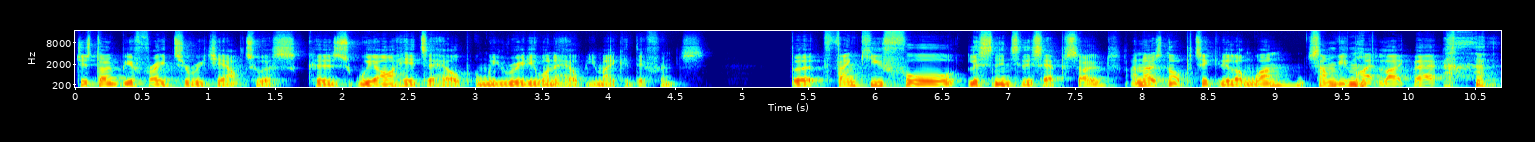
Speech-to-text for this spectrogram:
Just don't be afraid to reach out to us because we are here to help and we really want to help you make a difference. But thank you for listening to this episode. I know it's not a particularly long one. Some of you might like that.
